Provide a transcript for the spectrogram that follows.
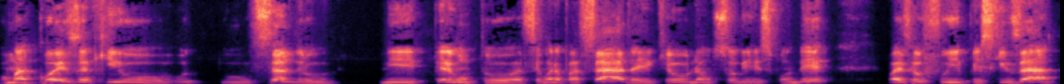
Uma coisa que o, o, o Sandro me perguntou a semana passada e que eu não soube responder mas eu fui pesquisar,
